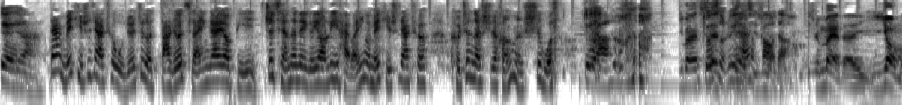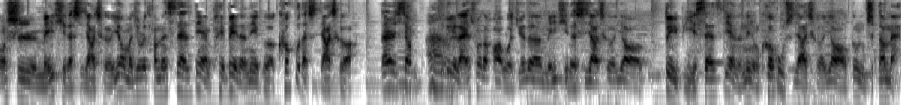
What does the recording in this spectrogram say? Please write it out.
对对吧？但是媒体试驾车，我觉得这个打折起来应该要比之前的那个要厉害吧？因为媒体试驾车可真的是狠狠试过的。对啊，一般折损率还很高的。其实卖的要么是媒体的试驾车，要么就是他们 4S 店配备的那个客户的试驾车。但是相对来说的话，我觉得媒体的试驾车要对比 4S 店的那种客户试驾车要更值得买。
